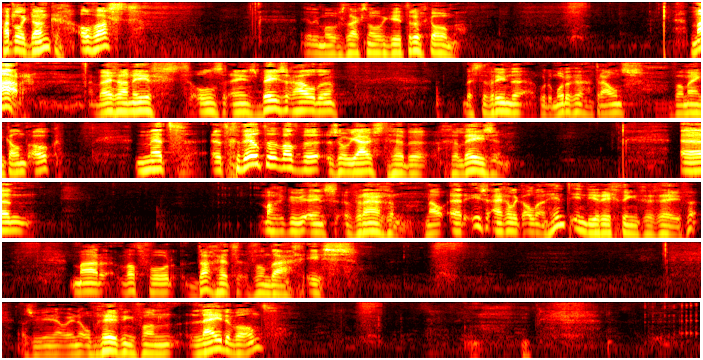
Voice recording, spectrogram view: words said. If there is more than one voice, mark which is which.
Speaker 1: Hartelijk dank alvast. Jullie mogen straks nog een keer terugkomen. Maar, wij gaan eerst ons eens bezighouden. Beste vrienden, goedemorgen trouwens, van mijn kant ook. Met het gedeelte wat we zojuist hebben gelezen. En mag ik u eens vragen. Nou, er is eigenlijk al een hint in die richting gegeven. Maar wat voor dag het vandaag is. Als u nou in de omgeving van Leiden woont.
